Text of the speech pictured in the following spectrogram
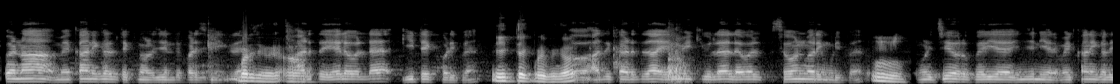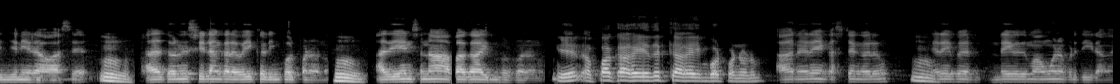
இப்ப நான் மெக்கானிக்கல் டெக்னாலஜி படிச்சு நிற்கிறேன் அடுத்து ஏ லெவல்ல இடெக் படிப்பேன். டெக் படிப்பீங்க. அதுக்கு அடுத்ததான் என்விக்யூல லெவல் செவன் வரை முடிப்பேன். முடிச்சு ஒரு பெரிய இன்ஜினியர் மெக்கானிக்கல் இன்ஜினியர் ஆசை. அதை தொடர்ந்து ஸ்ரீலங்கால வெஹிக்கல் இம்போர்ட் பண்ணணும். அது ஏன்னு சொன்னா அப்பாக்காக இம்போர்ட் பண்ணணும். ஏன் அப்பாக்காக எதற்காக இம்போர்ட் பண்ணணும்? அவர் நிறைய கஷ்டங்களும் நிறைய பேர் நிறைய விதமா அவமானப்படுத்திக்கிறாங்க.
